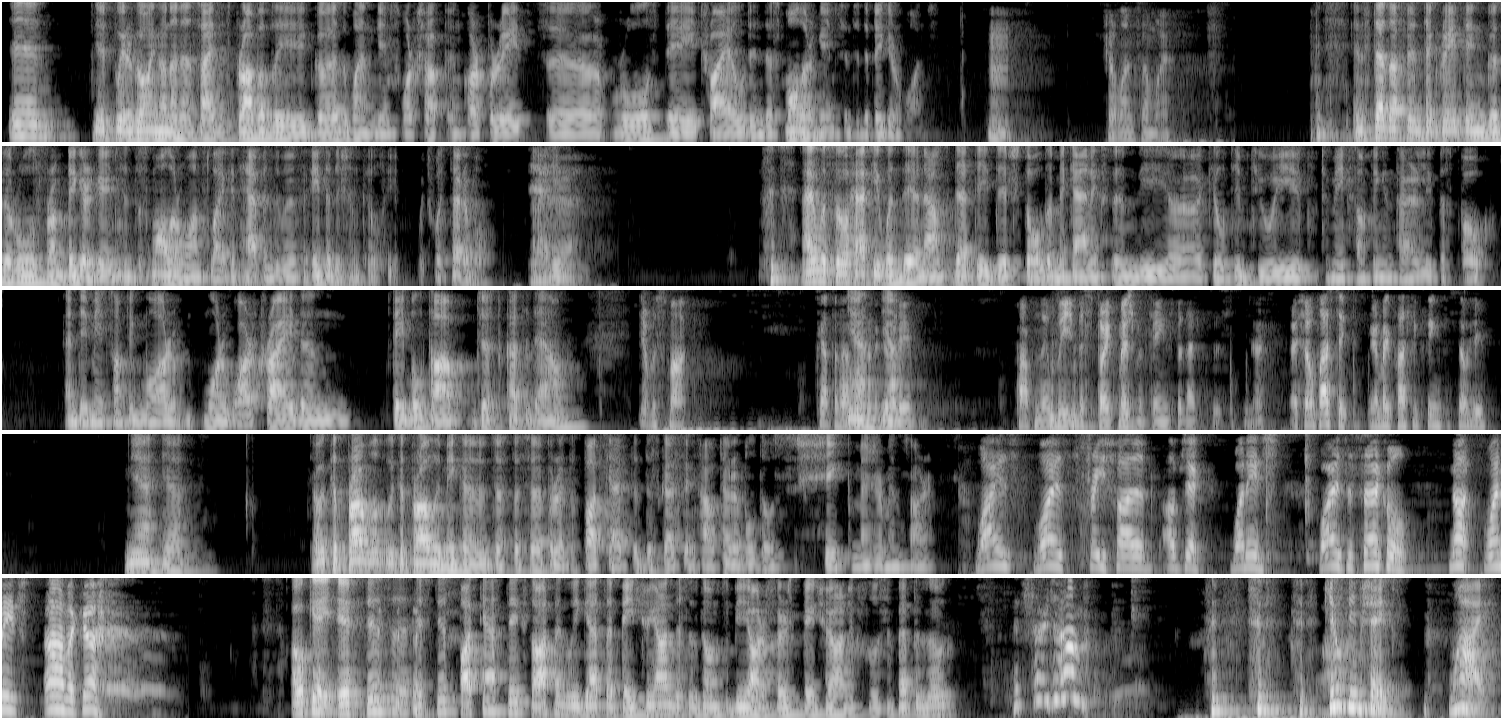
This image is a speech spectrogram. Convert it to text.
if we're going on an aside, it's probably good when Games Workshop incorporates uh, rules they trialed in the smaller games into the bigger ones. Got to learn somewhere. Instead of integrating the rules from bigger games into smaller ones, like it happened with 8th edition Kill Team, which was terrible. Yeah. I was so happy when they announced that they ditched all the mechanics in the uh, Kill Team 2e to make something entirely bespoke, and they made something more more Warcry than tabletop, just cut it down. It was smart. Got that that Yeah, wasn't a good yeah. idea. Apart from their weird bespoke measurement things, but that's just, you know, they sell plastic. We're going to make plastic things to sell you. Yeah, yeah. We could probably we could probably make a just a separate podcast discussing how terrible those shape measurements are. Why is why is three sided object one inch? Why is the circle not one inch? Oh my god! Okay, if this uh, if this podcast takes off and we get a Patreon, this is going to be our first Patreon exclusive episode. It's so dumb. Kill team shapes. Why?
